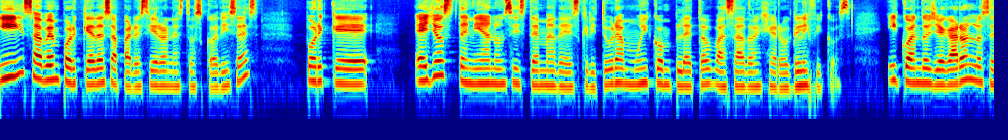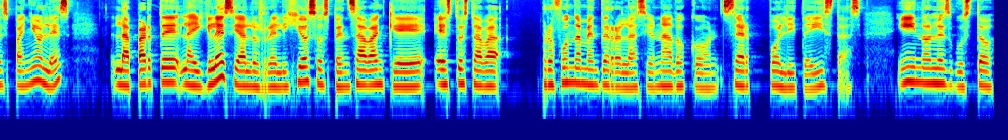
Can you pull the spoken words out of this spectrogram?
¿Y saben por qué desaparecieron estos códices? Porque ellos tenían un sistema de escritura muy completo basado en jeroglíficos. Y cuando llegaron los españoles, la parte, la iglesia, los religiosos pensaban que esto estaba profundamente relacionado con ser politeístas y no les gustó.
